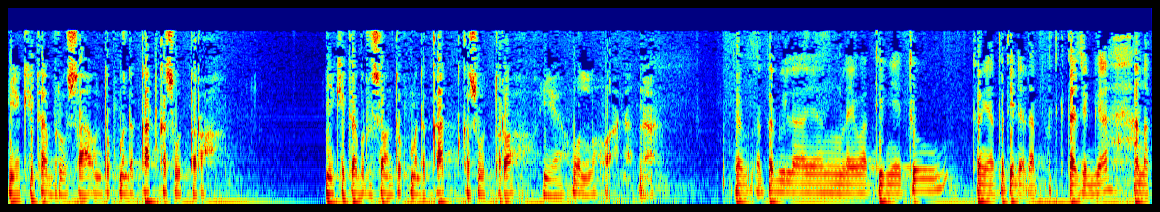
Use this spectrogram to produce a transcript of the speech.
ya kita berusaha untuk mendekat ke sutroh. Ya kita berusaha untuk mendekat ke sutroh. Ya, wallahu a'lam. Nah, Dan apabila yang melewatinya itu ternyata tidak dapat kita cegah anak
